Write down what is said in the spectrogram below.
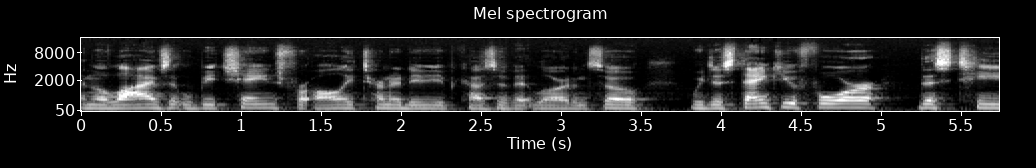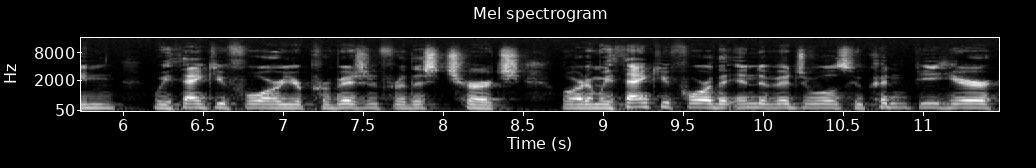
and the lives that will be changed for all eternity because of it, Lord. And so we just thank you for this team. We thank you for your provision for this church, Lord. And we thank you for the individuals who couldn't be here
